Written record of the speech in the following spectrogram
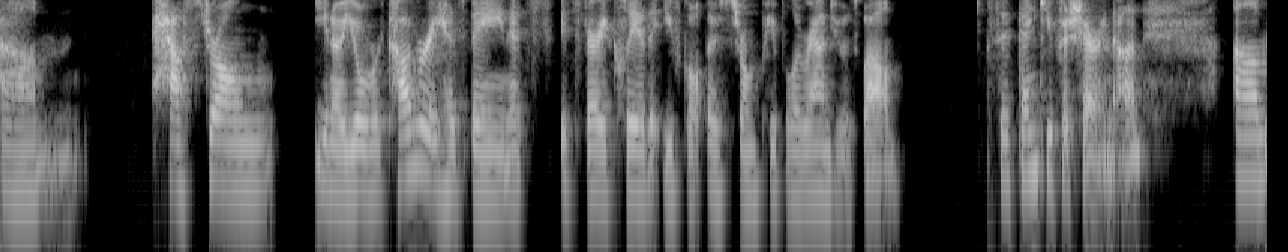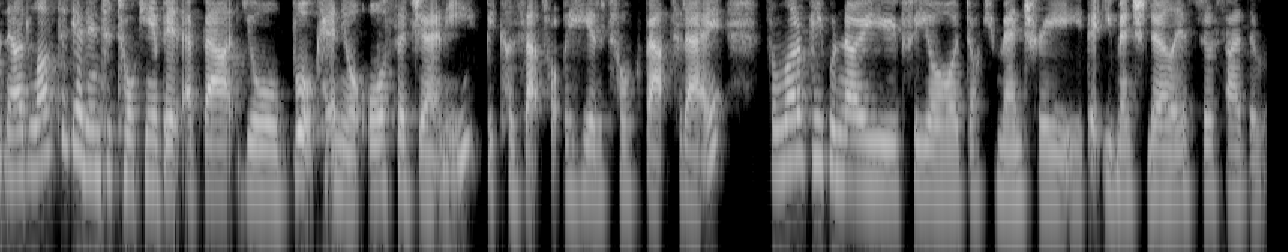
um, how strong you know your recovery has been. It's it's very clear that you've got those strong people around you as well. So thank you for sharing that um, now, I'd love to get into talking a bit about your book and your author journey because that's what we're here to talk about today. So, a lot of people know you for your documentary that you mentioned earlier, Suicide, the,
